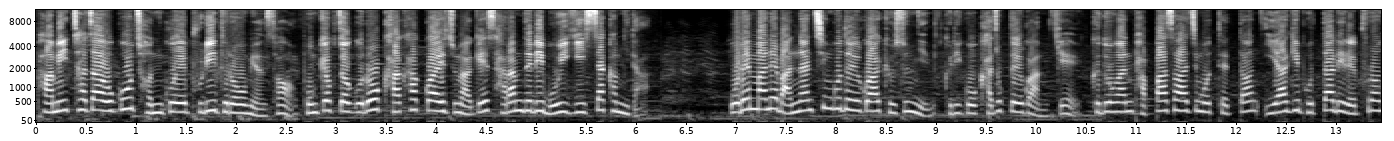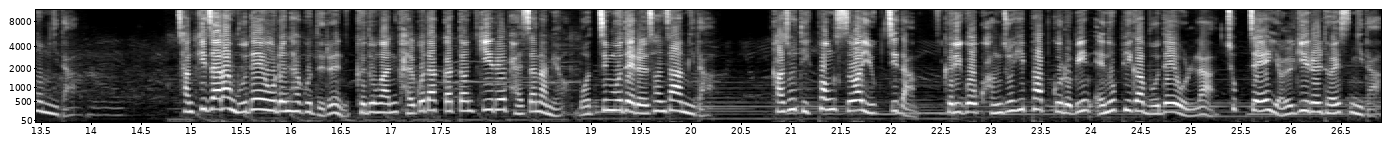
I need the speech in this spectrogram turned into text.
밤이 찾아오고 전구에 불이 들어오면서 본격적으로 각 학과의 주막에 사람들이 모이기 시작합니다. 오랜만에 만난 친구들과 교수님 그리고 가족들과 함께 그동안 바빠서 하지 못했던 이야기 보따리를 풀어놉니다. 장기자랑 무대에 오른 학우들은 그동안 갈고 닦았던 끼를 발산하며 멋진 무대를 선사합니다. 가수 딕펑스와 육지담 그리고 광주 힙합 그룹인 NOP가 무대에 올라 축제에 열기를 더했습니다.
